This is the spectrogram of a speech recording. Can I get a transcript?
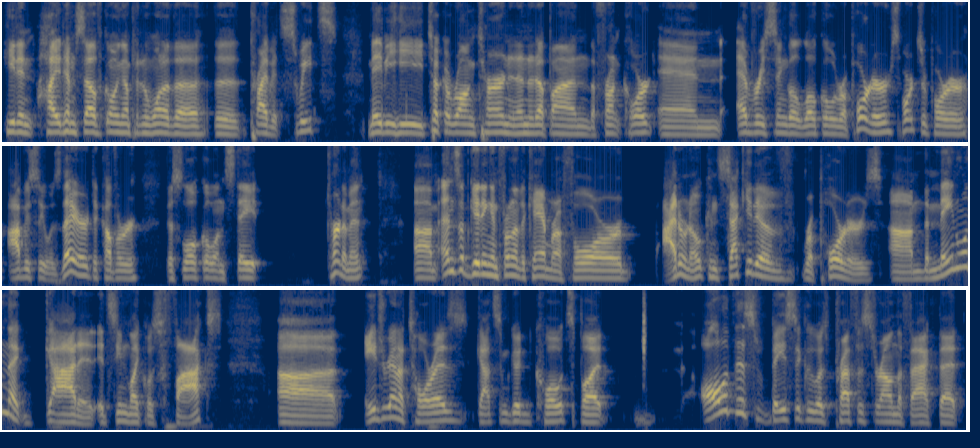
he didn't hide himself going up into one of the the private suites maybe he took a wrong turn and ended up on the front court and every single local reporter sports reporter obviously was there to cover this local and state tournament um, ends up getting in front of the camera for I don't know consecutive reporters. Um, the main one that got it, it seemed like, was Fox. Uh, Adriana Torres got some good quotes, but all of this basically was prefaced around the fact that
